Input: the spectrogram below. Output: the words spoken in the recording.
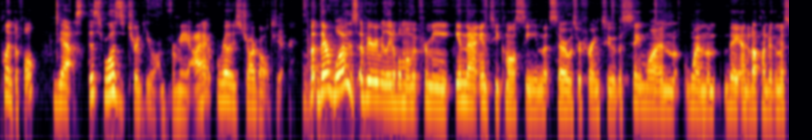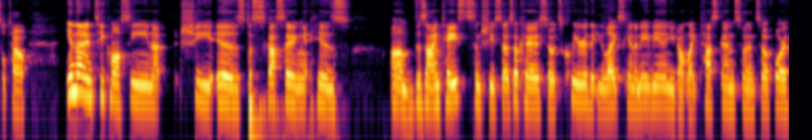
plentiful. Yes, this was a tricky one for me. I really struggled here. But there was a very relatable moment for me in that antique mall scene that Sarah was referring to, the same one when the, they ended up under the mistletoe. In that antique mall scene, she is discussing his um, design tastes, and she says, "Okay, so it's clear that you like Scandinavian, you don't like Tuscan, so on and so forth."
